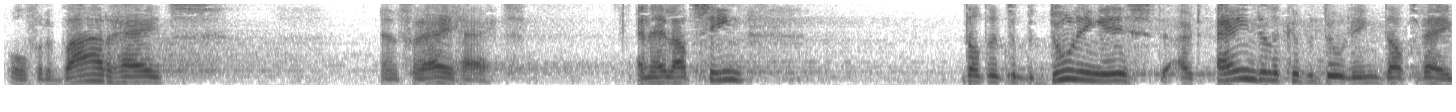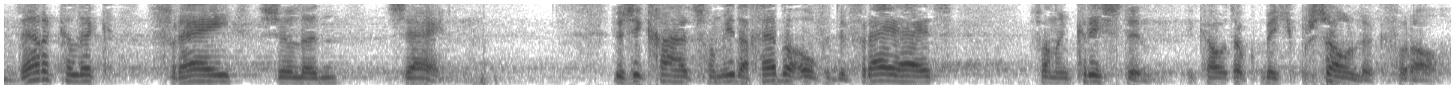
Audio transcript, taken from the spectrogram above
over waarheid en vrijheid. En hij laat zien dat het de bedoeling is, de uiteindelijke bedoeling, dat wij werkelijk vrij zullen zijn. Dus ik ga het vanmiddag hebben over de vrijheid van een christen. Ik hou het ook een beetje persoonlijk vooral.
